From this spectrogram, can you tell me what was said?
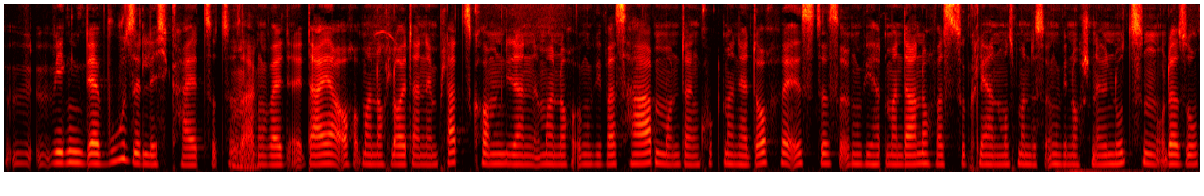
wegen der Wuseligkeit sozusagen, Mhm. weil äh, da ja auch immer noch Leute an den Platz kommen, die dann immer noch irgendwie was haben und dann guckt man ja doch, wer ist das? Irgendwie hat man da noch was zu klären, muss man das irgendwie noch schnell nutzen oder so.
